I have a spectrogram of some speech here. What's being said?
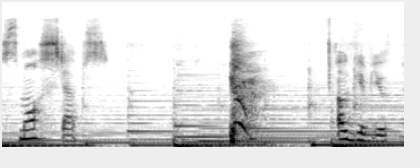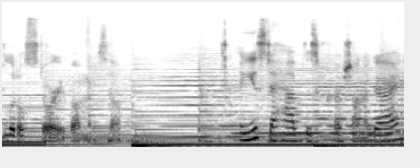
small steps. I'll give you a little story about myself. I used to have this crush on a guy.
